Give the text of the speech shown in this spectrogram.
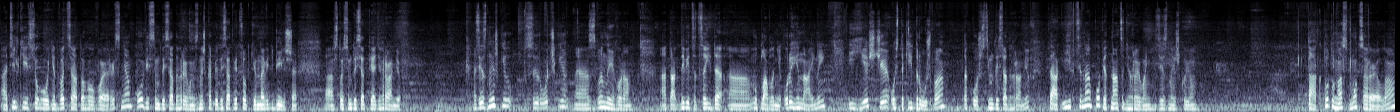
а тільки сьогодні, 20 вересня, по 80 гривень. Знижка 50%, навіть більше, 175 грамів. Зі знижки сирочки е, з Венигора. А, так, дивіться, це йде а, ну, плавлені оригінальний. І є ще ось такий дружба, також 70 грамів. Так, їх ціна по 15 гривень зі знижкою. Так, тут у нас моцарелла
